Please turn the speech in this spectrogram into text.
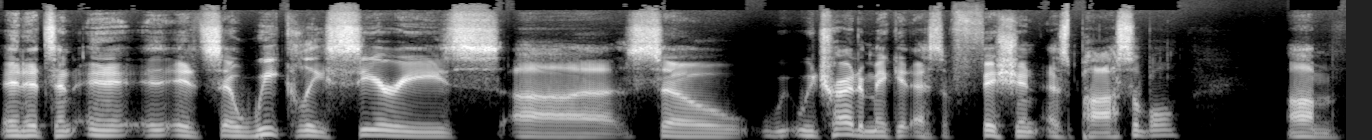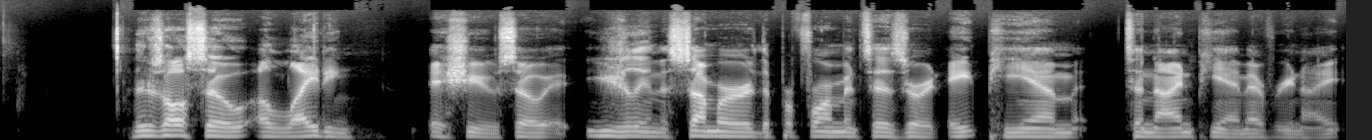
and it's an it's a weekly series uh so we, we try to make it as efficient as possible um there's also a lighting issue so it- usually in the summer the performances are at 8 p.m to 9 p.m every night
